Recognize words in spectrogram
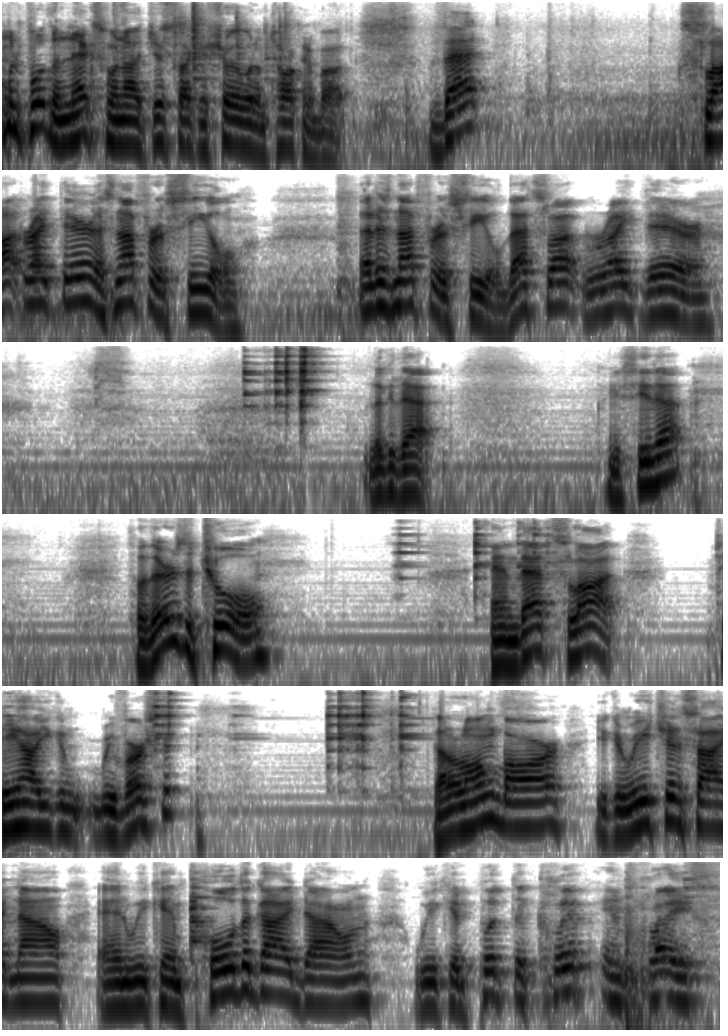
I'm to pull the next one out just so I can show you what I'm talking about. That slot right there, that's not for a seal. That is not for a seal. That slot right there, look at that. You see that? So there's a tool, and that slot, see how you can reverse it? Got a long bar, you can reach inside now, and we can pull the guide down, we can put the clip in place,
